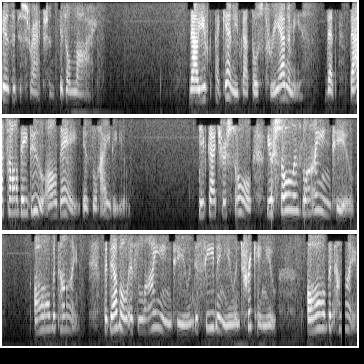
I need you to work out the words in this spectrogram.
is a distraction, is a lie. Now you've again you've got those three enemies that that's all they do all day is lie to you. You've got your soul. Your soul is lying to you all the time. The devil is lying to you and deceiving you and tricking you all the time.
